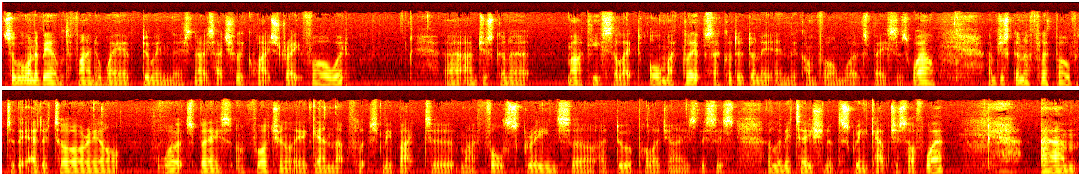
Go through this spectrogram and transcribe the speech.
So we want to be able to find a way of doing this. Now, it's actually quite straightforward. Uh, I'm just going to marquee select all my clips. I could have done it in the conform workspace as well. I'm just going to flip over to the editorial workspace. Unfortunately, again, that flips me back to my full screen, so I do apologise. This is a limitation of the screen capture software. Um,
